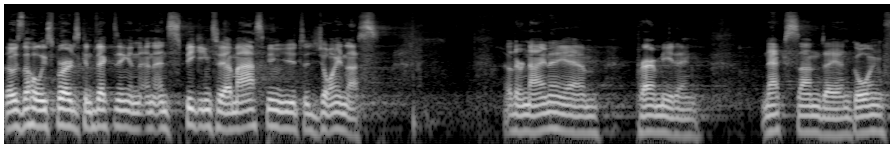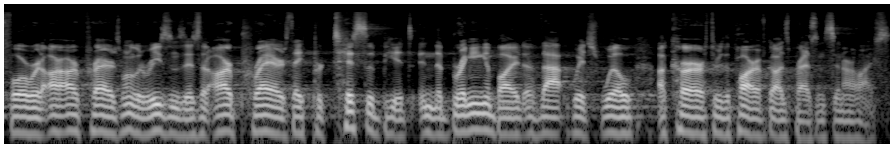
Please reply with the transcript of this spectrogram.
those the Holy Spirit is convicting and, and, and speaking to, I'm asking you to join us at our 9 a.m. prayer meeting next Sunday and going forward, our, our, prayers, one of the reasons is that our prayers, they participate in the bringing about of that which will occur through the power of God's presence in our lives.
